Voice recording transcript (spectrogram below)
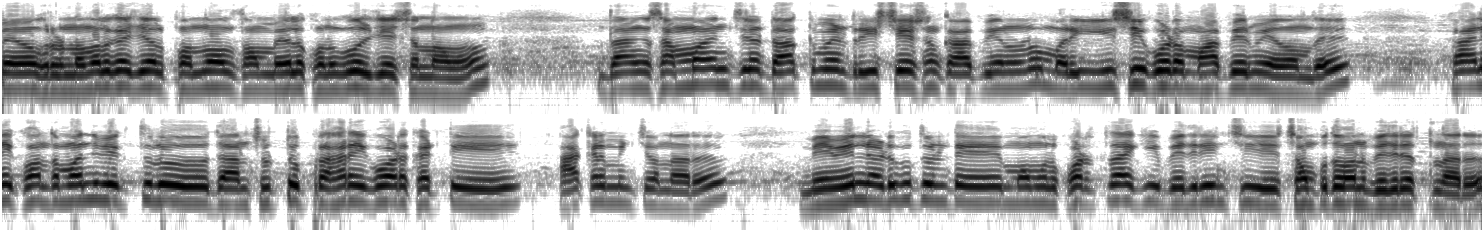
మేము ఒక రెండు వందల గజాలు పంతొమ్మిది వందల తొంభైలో కొనుగోలు చేస్తున్నాము దానికి సంబంధించిన డాక్యుమెంట్ రిజిస్ట్రేషన్ కాపీను మరి ఈసీ కూడా మా పేరు మీద ఉంది. కానీ కొంతమంది వ్యక్తులు దాని చుట్టూ ప్రహరీ గోడ కట్టి ఆక్రమించి ఉన్నారు. మేము వెళ్ళి అడుగుతుంటే మమ్మల్ని కొడతాకి బెదిరించి చంపుతామని బెదిరిస్తున్నారు.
